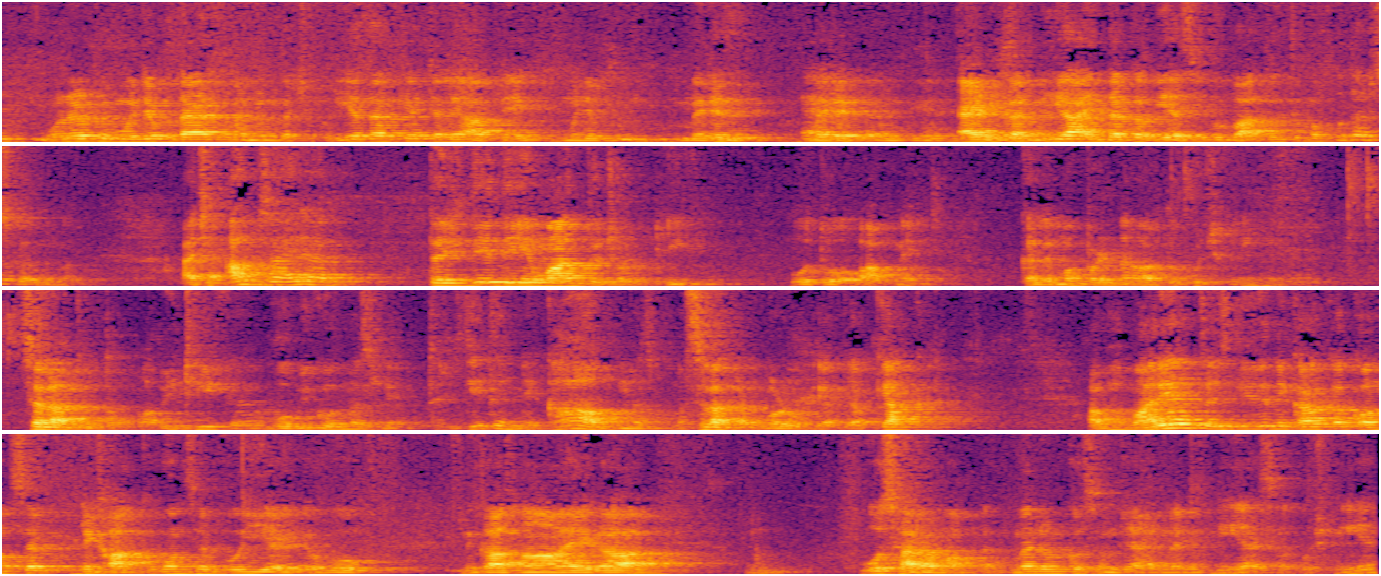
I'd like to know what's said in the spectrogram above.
انہوں نے پھر مجھے بتایا تو میں نے ان کا شکریہ ادا کیا چلے آپ نے مجھے میرے میرے ایڈ کر دیا، آئندہ کبھی ایسی کوئی بات ہوئی تو میں خود عرض کروں گا۔ اچھا اب ظاہر ہے تجدید ایمان تو چلو ٹھیک ہے وہ تو آپ نے کلمہ پڑھنا اور تو کچھ نہیں ہے۔ چلا تو توبہ بھی ٹھیک ہے، وہ بھی کوئی مسئلہ تجدید نکاح، اب مسئلہ گڑبڑ ہو گیا کہ اب کیا کریں؟ اب ہمارے یہاں تجدید نکاح کا کانسیپٹ نکاح کا کانسیپٹ وہی ہے کہ وہ نکاح کہاں آئے گا وہ سارا معاملہ میں نے ان کو سمجھایا، میں نے نہیں ایسا کچھ نہیں ہے۔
